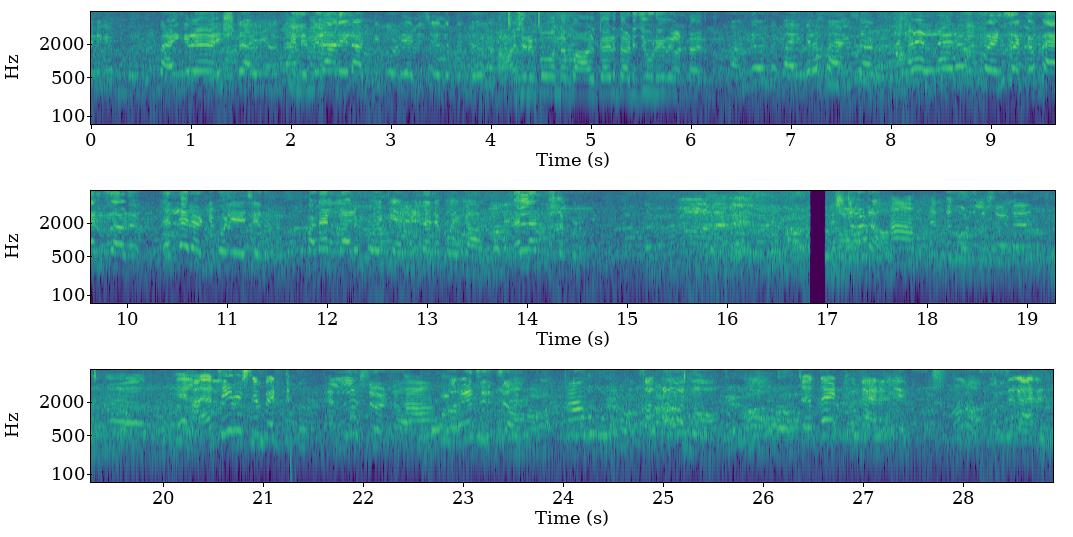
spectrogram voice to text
എനിക്ക് ഭയങ്കര ഇഷ്ടമായി ഫിലിമിലാണെങ്കിലും അടിപൊളിയായിട്ട് ചെയ്തിട്ടുണ്ട്. ഹാഷിർ ഇപ്പോൾ വന്നപ്പോൾ ആൾക്കാർ തടിച്ചു കൂടിയത് കണ്ടായിരുന്നു. കണ്ടുകൊണ്ട് ഭയങ്കര ഫാൻസ് ആണ്. ഞങ്ങൾ എല്ലാവരും ഫ്രണ്ട്സ് ഒക്കെ ഫാൻസ് ആണ്. എല്ലാവരും അടിപൊളിയായി ചെയ്തിട്ടുണ്ട് പടം എല്ലാവരും പോയി തിയേറ്ററിൽ തന്നെ പോയി കാണണം. എല്ലാവർക്കും ഇഷ്ടപ്പെടും ഇഷ്ടപ്പെട്ടോ എന്ത് കൂടുതൽ ഇഷ്ടപ്പെട്ടു എല്ലാത്തിനും ഇഷ്ടപ്പെട്ടു എല്ലാം ഇഷ്ടപ്പെട്ടോ കുറേ ചിരിച്ചോ സങ്കടം വന്നോ ചെറുതായിട്ട് കരഞ്ഞ് ആണോ കുറച്ച് കരഞ്ഞു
